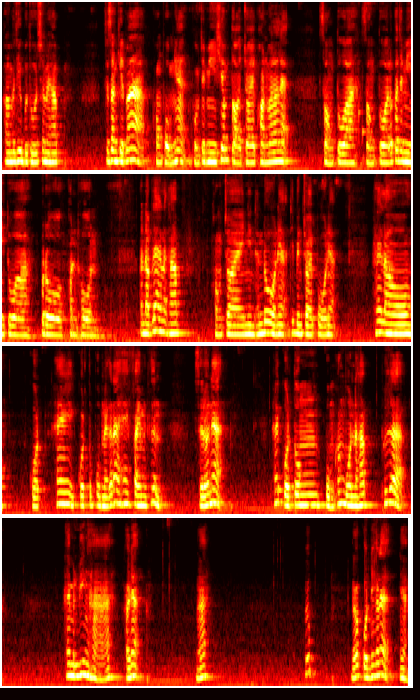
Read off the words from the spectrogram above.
เข้าไปที่บลูทูธใช่ไหมครับ จะสังเกตว่าของผมเนี่ย ผมจะมีเชื่อมต่อจอยคอนไว้แล้วแหละ 2 ตัว 2 ตัวแล้วก็จะมีตัว Pro Control อันดับแรกนะครับ ของจอย Nintendo เนี่ย ที่เป็นจอย Pro เนี่ย ให้เรากดให้กดตัวปุ่มไหนก็ได้ให้ไฟมันขึ้น เสร็จแล้วเนี่ย ให้กดตรงปุ่มข้างบนนะครับ เพื่อ ให้มันวิ่งหาเขาเนี่ยนะปึ๊บแล้วกดนี้ก็ได้เนี่ย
